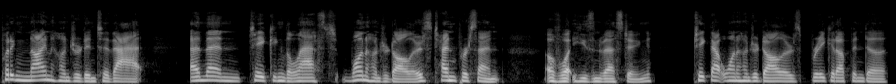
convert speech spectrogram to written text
Putting 900 into that and then taking the last $100, 10% of what he's investing, take that $100, break it up into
